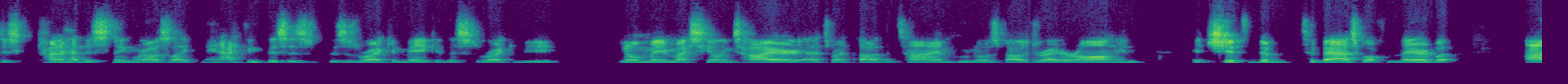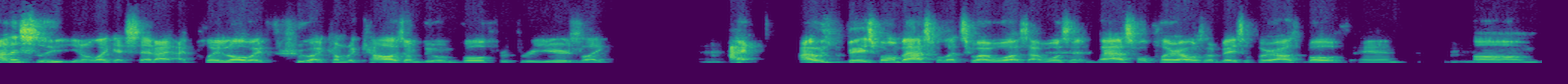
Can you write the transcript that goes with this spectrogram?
just kind of had this thing where I was like, man, I think this is this is where I can make it. This is where I can be. You know, maybe my ceiling's higher. That's what I thought at the time. Who knows if I was right or wrong? And it shifted to, to basketball from there. But honestly, you know, like I said, I, I played it all the way through. I come to college, I'm doing both for three years. Like hmm. I I was baseball and basketball. That's who I was. I wasn't a basketball player. I wasn't a baseball player. I was both. And hmm. um,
